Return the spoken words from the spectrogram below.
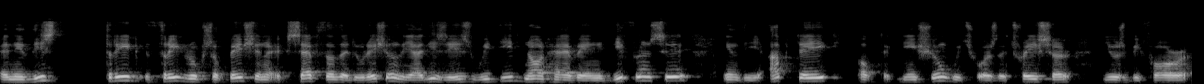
And in these three, three groups of patients, except for the duration of the eye disease, we did not have any difference in the uptake of technetium, which was the tracer used before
